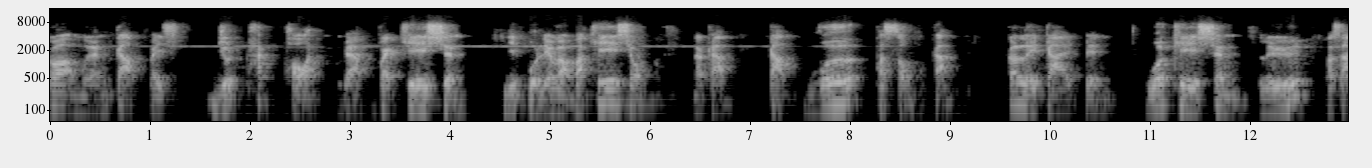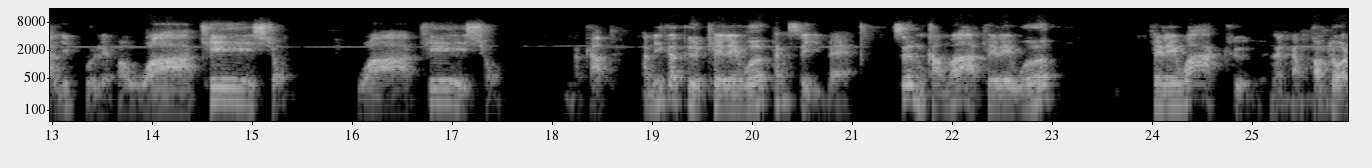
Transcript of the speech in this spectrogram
ก็เหมือนกับไป หยุดพักผ่อนแบบ vacation ญี่ปุ่นเรียกว่า vacation นะครับ กับ work ผสมกัน ก็เลยกลายเป็น workation หรือภาษาญี่ปุ่นเรียกว่า vacation vacation นะครับ อันนี้ก็คือ telework ทั้ง 4 แบบ ซึ่งคำว่า telework เทเลวาคือนะครับขอโทษ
